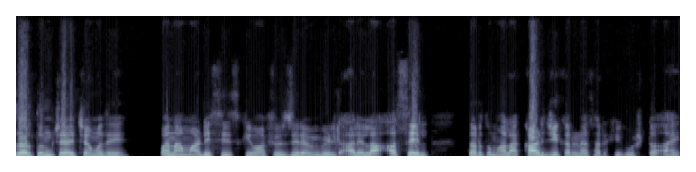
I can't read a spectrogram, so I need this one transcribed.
जर तुमच्या याच्यामध्ये पनामा डिसीज किंवा फ्युझेरियम विल्ट आलेला असेल तर तुम्हाला काळजी करण्यासारखी गोष्ट आहे.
